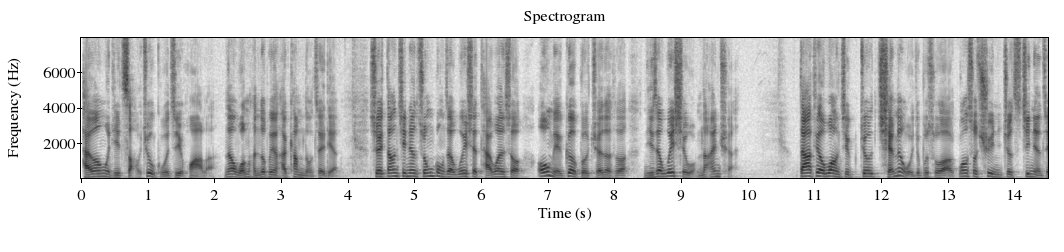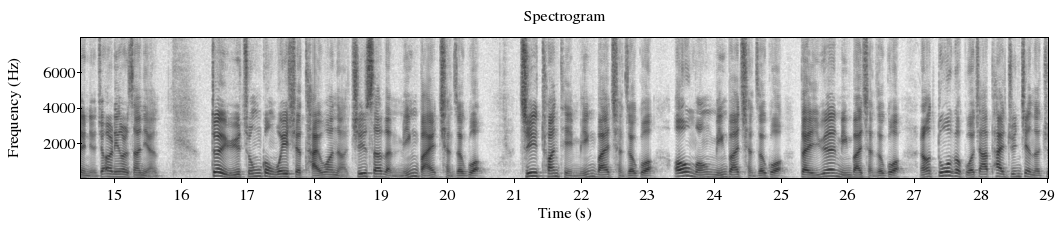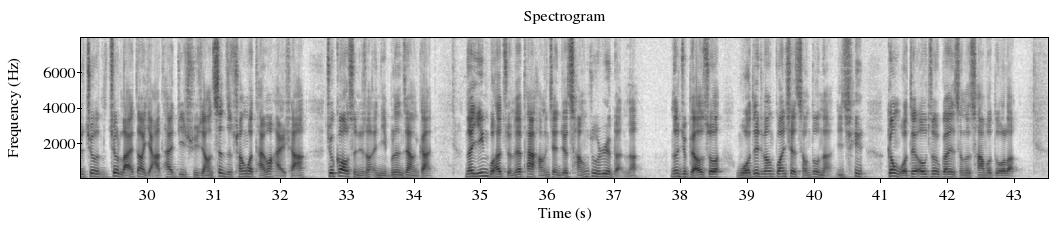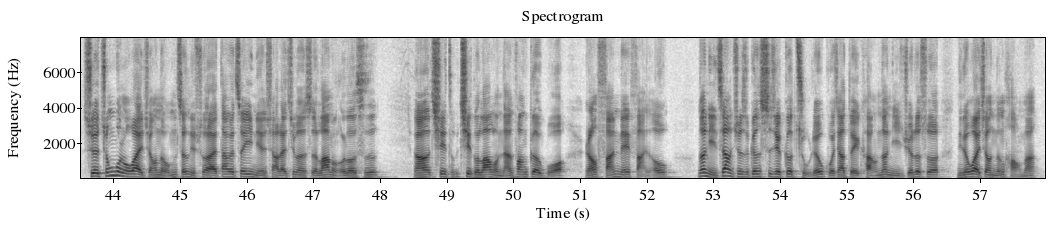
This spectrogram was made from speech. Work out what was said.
台湾问题早就国际化了。那我们很多朋友还看不懂这一点，所以当今天中共在威胁台湾的时候，欧美各国觉得说你在威胁我们的安全。大家不要忘记，就前面我就不说了，光说去年就是今年这一年，就二零二三年，对于中共威胁台湾呢，G7 明白谴责过，G20 明白谴责过，欧盟明白谴责过，北约明白谴责过，然后多个国家派军舰呢，就就就来到亚太地区，然后甚至穿过台湾海峡，就告诉你说，哎，你不能这样干。那英国还准备派航舰就常驻日本了。那就表示说，我对地方关系的程度呢，已经跟我对欧洲关系程度差不多了。所以中共的外交呢，我们整理出来，大概这一年下来，基本上是拉拢俄罗斯，然后企图企图拉拢南方各国，然后反美反欧。那你这样就是跟世界各主流国家对抗，那你觉得说你的外交能好吗？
